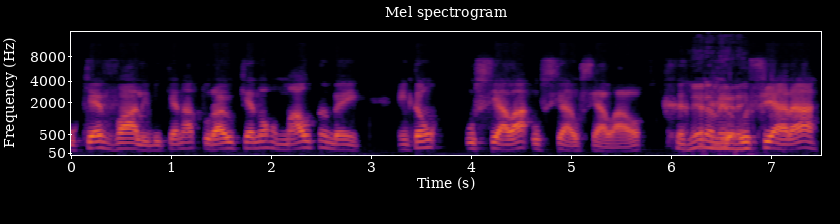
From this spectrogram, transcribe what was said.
o que é válido, o que é natural e o que é normal também. Então, o Ceará, o Ceará, o Ceará, ó. Leira, leira, o Ceará,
